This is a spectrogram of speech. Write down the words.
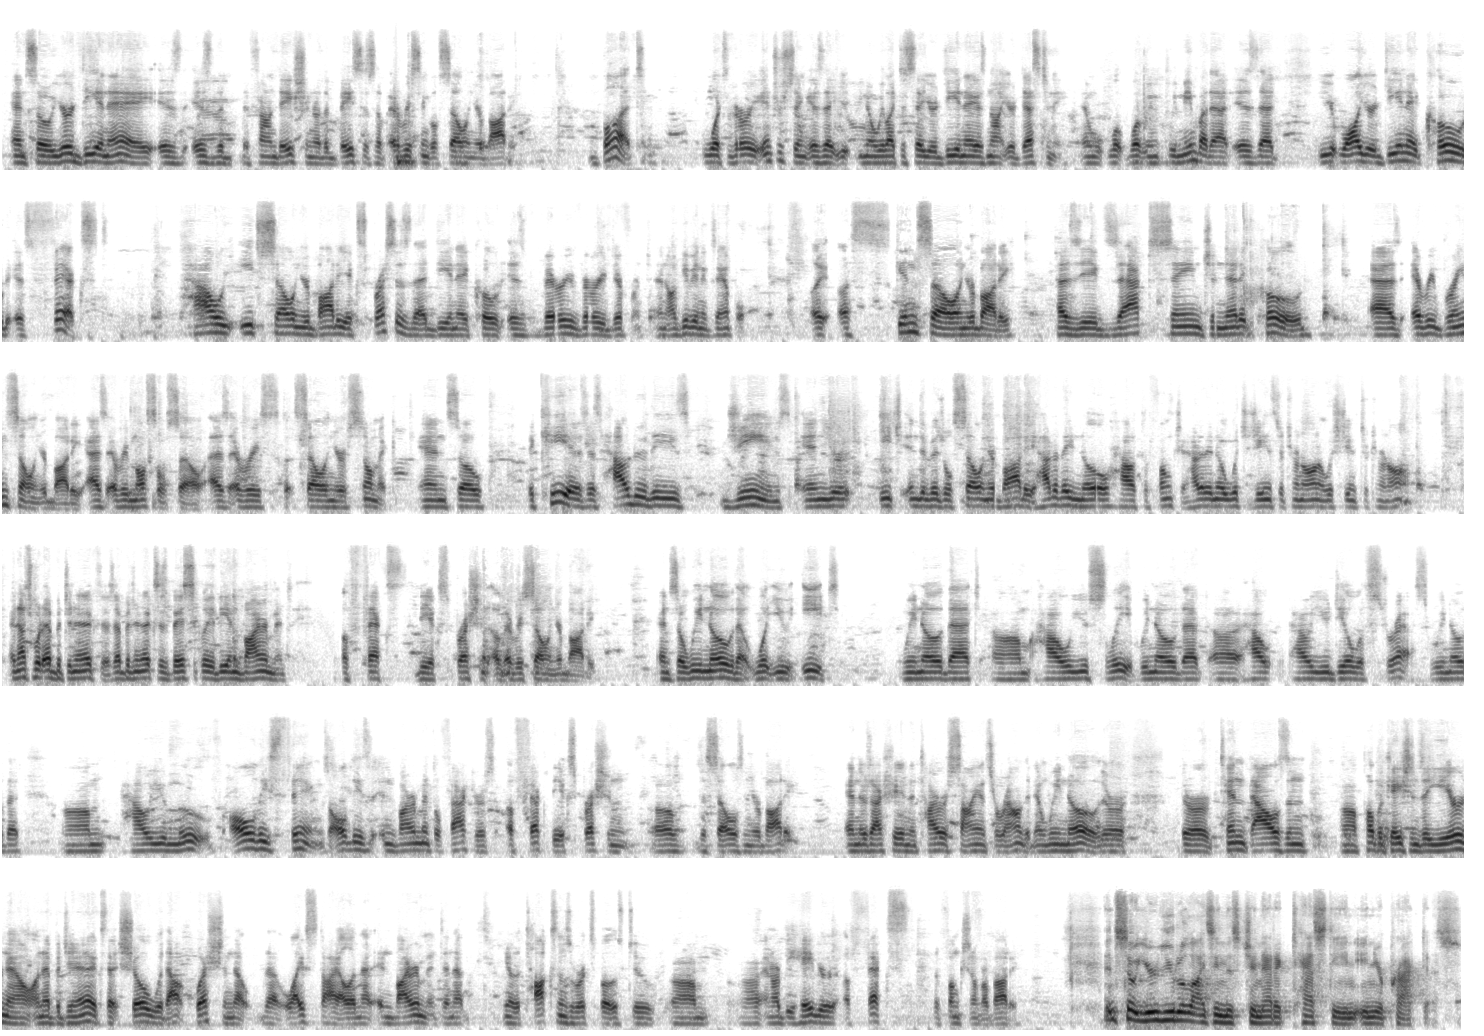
And so your dna is is the, the foundation or the basis of every single cell in your body. But what's very interesting is that you, you, know we like to say your DNA is not your destiny, and what what we, we mean by that is that you, while your DNA code is fixed, how each cell in your body expresses that DNA code is very very different. And I'll give you an example: a, a skin cell in your body has the exact same genetic code as every brain cell in your body, as every muscle cell, as every cell in your stomach, and so the key is is how do these genes in your each individual cell in your body how do they know how to function? How do they know which genes to turn on and which genes to turn off? And that's what epigenetics is. Epigenetics is basically the environment affects the expression of every cell in your body. And so we know that what you eat we know that um, how you sleep we know that uh, how how you deal with stress we know that um, how you move. All these things, all these environmental factors affect the expression of the cells in your body. And there's actually an entire science around it. And we know there are there are 10,000 uh, publications a year now on epigenetics that show without question that that lifestyle and that environment and that you know the toxins we're exposed to um, uh, and our behavior affects the function of our body. And so you're utilizing this genetic testing in your practice.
